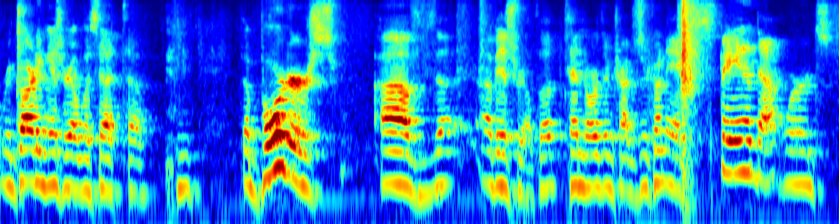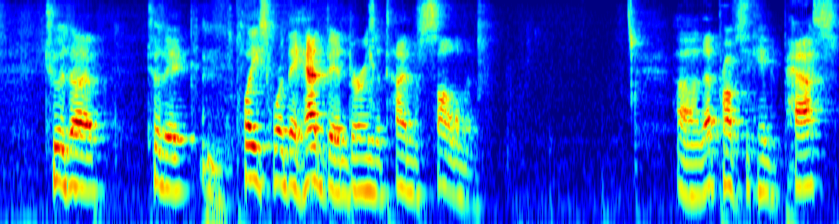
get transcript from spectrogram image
regarding Israel was that uh, the borders of, the, of Israel, the 10 northern tribes, are going to expand outwards to the, to the place where they had been during the time of Solomon. Uh, that prophecy came to pass.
